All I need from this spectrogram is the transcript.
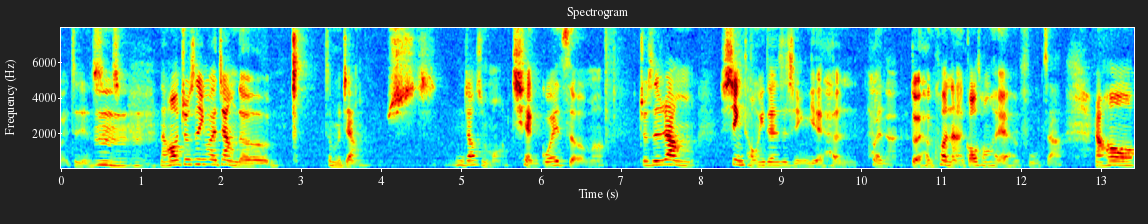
为这件事情，嗯嗯、然后就是因为这样的怎么讲，你知道什么潜规则吗？就是让性同意这件事情也很很难，对，很困难，沟通也很复杂。然后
